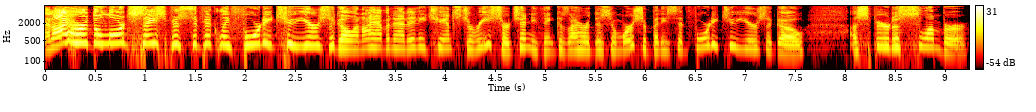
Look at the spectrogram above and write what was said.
And I heard the Lord say specifically 42 years ago, and I haven't had any chance to research anything because I heard this in worship, but He said 42 years ago, a spirit of slumber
